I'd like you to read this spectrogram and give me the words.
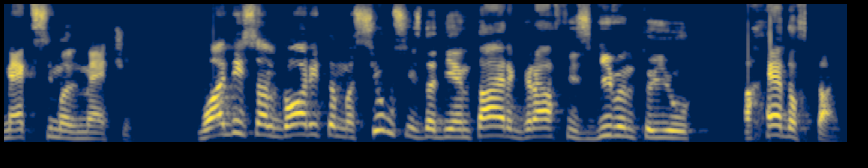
maximal matching. What this algorithm assumes is that the entire graph is given to you ahead of time.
